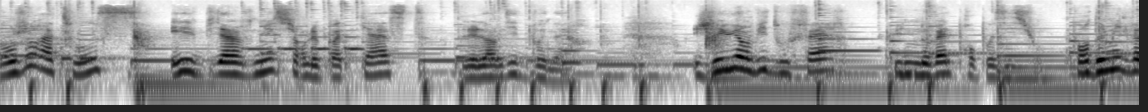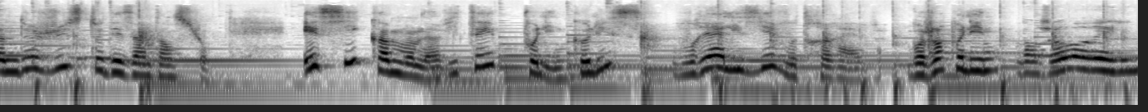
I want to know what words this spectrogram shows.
Bonjour à tous et bienvenue sur le podcast Le lundi de bonheur. J'ai eu envie de vous faire une nouvelle proposition. Pour 2022, juste des intentions. Et si, comme mon invitée, Pauline Colus, vous réalisiez votre rêve? Bonjour Pauline. Bonjour Aurélie.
